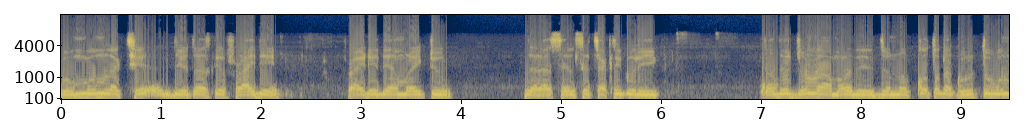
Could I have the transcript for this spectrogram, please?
ঘুম ঘুম লাগছে, যেহেতু আজকে ফ্রাইডে ফ্রাইডেতে আমরা একটু যারা সেলসে চাকরি করি, তাদের জন্য, আমাদের জন্য কতটা গুরুত্বপূর্ণ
